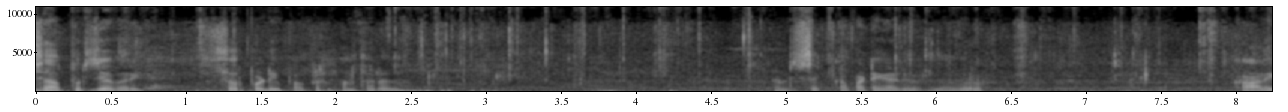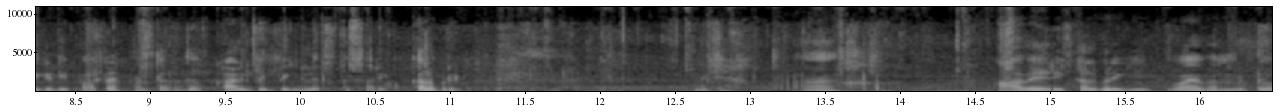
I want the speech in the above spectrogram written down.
ಶಾಪುರ್ ಜೇವರಿಗೆ ಸ್ವಲ್ಪ ಡೀಪ್ ಆಪ್ರೇಟ್ ಮಾಡ್ತಾ ಇರೋದು. ನೋಡಿ ಸಿಕ್ಕಾಪಟ್ಟೆ ಗಾಡಿಗಳು ಅವರು ಕಾಳಿಗೆ ಡೀಪ್ ಆಪ್ರೇಟ್ ಮಾಡ್ತಾ ಇರೋದು. ಕಾಳಿಗೆ ಬೆಂಗಳೂರು ಸಾರಿ ಕಲಬುರಗಿ. ಹಾವೇರಿ, ಕಲಬುರಗಿ, ವಾಯ್ ಬಂದ್ಬಿಟ್ಟು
